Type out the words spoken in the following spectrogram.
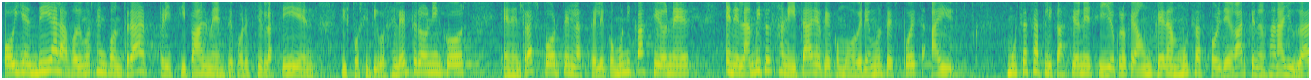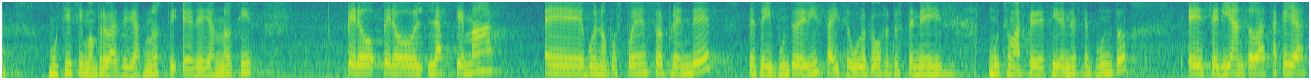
hoy en día la podemos encontrar principalmente, por decirlo así, en dispositivos electrónicos, en el transporte, en las telecomunicaciones, en el ámbito sanitario, que como veremos después hay muchas aplicaciones y yo creo que aún quedan muchas por llegar que nos van a ayudar muchísimo en pruebas de, eh, diagnosis, pero, pero, las que más eh, bueno, pues pueden sorprender desde mi punto de vista y seguro que vosotros tenéis mucho más que decir en este punto, eh, serían todas aquellas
